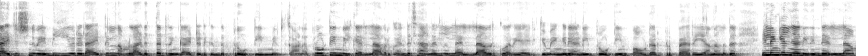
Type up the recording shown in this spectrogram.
ഡൈജഷന് വേണ്ടി ഈ ഒരു ഡയറ്റിൽ നമ്മൾ അടുത്ത ഡ്രിങ്ക് ആയിട്ട് എടുക്കുന്നത് പ്രോട്ടീൻ മിൽക്കാണ് പ്രോട്ടീൻ മിൽക്ക് എല്ലാവർക്കും എന്റെ ചാനലിലുള്ള എല്ലാവർക്കും അറിയായിരിക്കും എങ്ങനെയാണ് ഈ പ്രോട്ടീൻ പൗഡർ പ്രിപ്പയർ ചെയ്യുക എന്നുള്ളത്. ഇല്ലെങ്കിൽ ഞാൻ ഇതിന്റെ എല്ലാം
